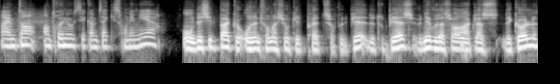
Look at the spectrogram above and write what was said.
En même temps, entre nous, c'est comme ça qu'ils seront les meilleurs. On ne décide pas qu'on a une formation qui est prête sur toute pièce, de toutes pièces. Venez vous asseoir dans la classe d'école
